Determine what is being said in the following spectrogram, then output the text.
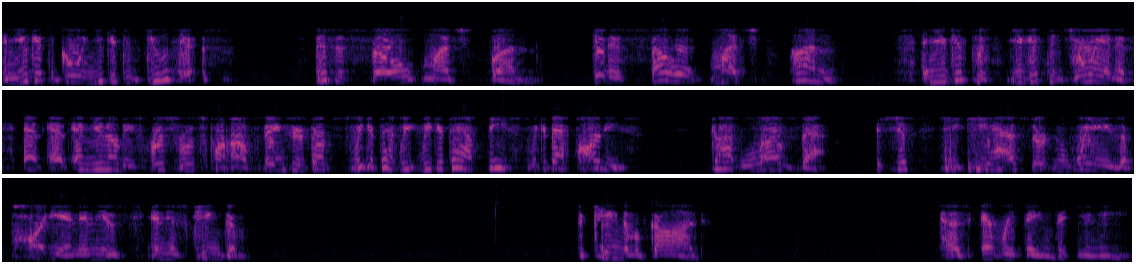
And you get to go and you get to do this. This is so much fun. It is so much fun. And you get to you get to joy in it, and and, and you know these first fruits uh, things. We get to we, we get to have feasts. We get to have parties. God loves that. It's just has certain ways of partying in his in his kingdom. The kingdom of God has has everything that you need.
